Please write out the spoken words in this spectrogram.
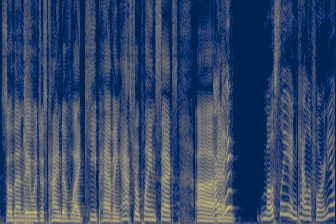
so then they would just kind of like keep having astral plane sex uh Are and they? Mostly in California?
